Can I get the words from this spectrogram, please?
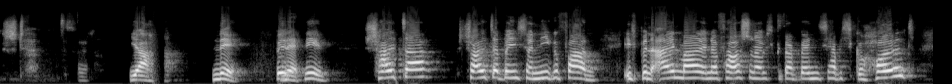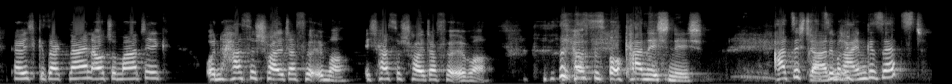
Stimmt. Ja. Nee. Bin, Nee. nee. Schalter, Schalter bin ich noch nie gefahren. Ich bin einmal in der Fahrstunde, habe ich gesagt, wenn ich, habe ich geheult. Da habe ich gesagt, nein, Automatik und hasse Schalter für immer. Ich hasse Schalter für immer. Das kann ich nicht. Hat sich trotzdem Dann- reingesetzt?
